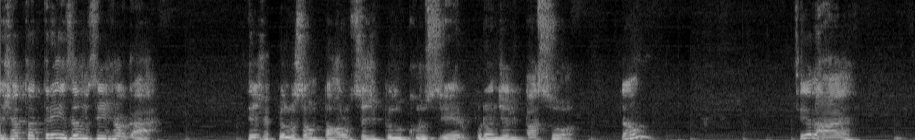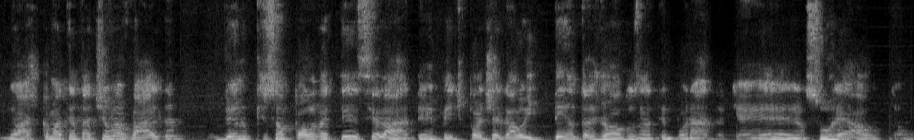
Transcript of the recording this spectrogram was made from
já tá três anos sem jogar. Seja pelo São Paulo, seja pelo Cruzeiro, por onde ele passou. Então, sei lá, eu acho que é uma tentativa válida, vendo que São Paulo vai ter, sei lá, de repente pode chegar a 80 jogos na temporada, que é surreal. Então,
